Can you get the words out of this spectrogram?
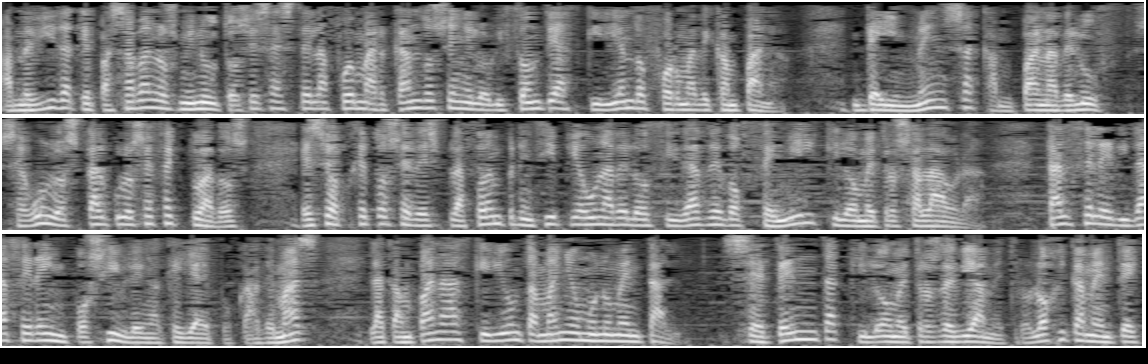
A medida que pasaban los minutos, esa estela fue marcándose en el horizonte adquiriendo forma de campana, de inmensa campana de luz. Según los cálculos efectuados, ese objeto se desplazó en principio a una velocidad de 12.000 kilómetros a la hora. Tal celeridad era imposible en aquella época. Además, la campana adquirió un tamaño monumental, 70 kilómetros de diámetro. Lógicamente,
